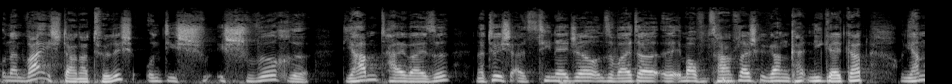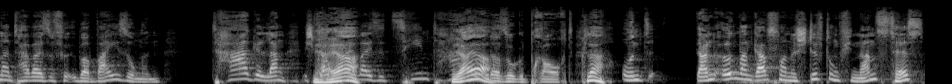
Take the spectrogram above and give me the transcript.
und dann war ich da natürlich und die, sch- ich schwöre, die haben teilweise, natürlich als Teenager und so weiter, äh, immer auf dem Zahnfleisch gegangen, nie Geld gehabt. Und die haben dann teilweise für Überweisungen tagelang, ich glaube Ja, ja. teilweise zehn Tage Ja, oder so gebraucht. Klar. Und dann irgendwann gab es mal eine Stiftung Finanztest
